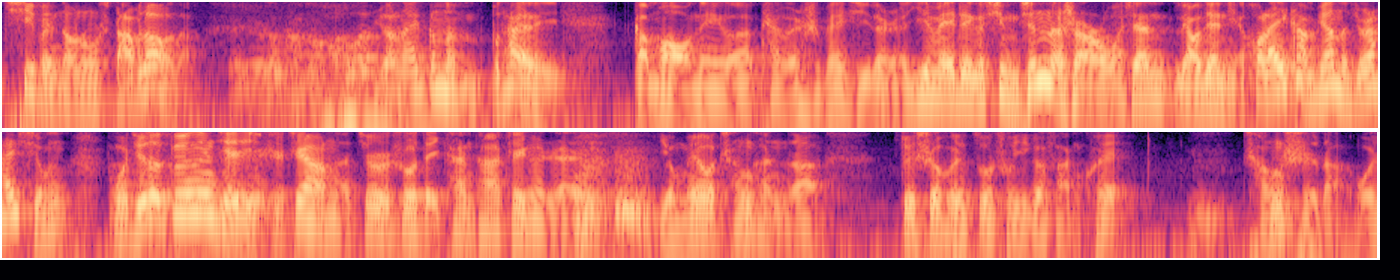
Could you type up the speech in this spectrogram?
气氛当中是达不到的。对，就是有可能好多原来根本不太感冒那个凯文史佩西的人，因为这个性侵的事儿，我先了解你，后来一看片子觉得还行，我觉得归根结底是这样的，就是说得看他这个人有没有诚恳的对社会做出一个反馈。嗯，诚实的，我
